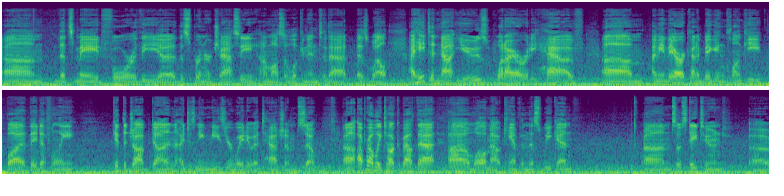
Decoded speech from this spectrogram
um, that's made for the uh, the Sprinter chassis. I'm also looking into that as well. I hate to not use what I already have. Um, I mean, they are kind of big and clunky, but they definitely get the job done. I just need an easier way to attach them. So uh, I'll probably talk about that um, while I'm out camping this weekend. Um, so stay tuned uh,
